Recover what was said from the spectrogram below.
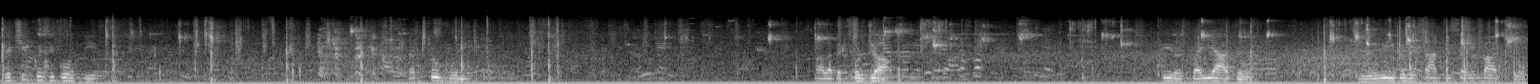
45 secondi. Tartufoli. Palla per Foggia. Tiro sbagliato. Ludovico De Santis a rimbalzo.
